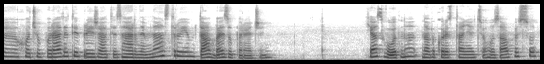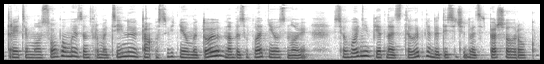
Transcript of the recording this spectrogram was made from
е, хочу порадити приїжджати з гарним настроєм та без упереджень. Я згодна на використання цього запису третіми особами з інформаційною та освітньою метою на безоплатній основі. Сьогодні 15 липня 2021 року.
